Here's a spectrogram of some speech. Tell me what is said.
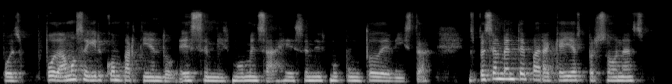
pues podamos seguir compartiendo ese mismo mensaje, ese mismo punto de vista, especialmente para aquellas personas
